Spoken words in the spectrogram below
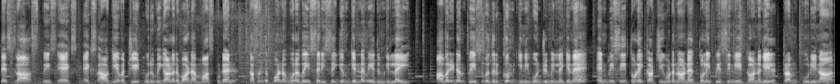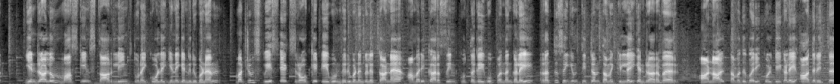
டெஸ்லா ஸ்பேஸ் எக்ஸ் எக்ஸ் ஆகியவற்றின் உரிமையாளருமான மாஸ்குடன் கசந்து போன உறவை சரி செய்யும் எண்ணம் ஏதும் இல்லை. அவரிடம் பேசுவதற்கும் இனி ஒன்றுமில்லை என என்பிசி தொலைக்காட்சியுடனான தொலைபேசி நேர்காணலில் ட்ரம்ப் கூறினார். என்றாலும் மாஸ்கின் ஸ்டார்லிங்க் துணைக்கோள இணைய நிறுவனம் மற்றும் ஸ்பேஸ் எக்ஸ் ராக்கெட் ஏவும் நிறுவனங்களுக்கான அமெரிக்க அரசின் குத்தகை ஒப்பந்தங்களை ரத்து செய்யும் திட்டம் தமக்கில்லை என்றார் அவர். ஆனால் தமது வரி கொள்கைகளை ஆதரித்து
